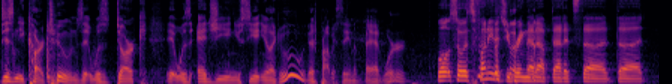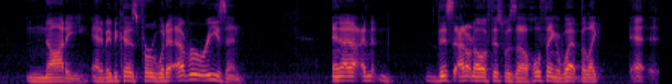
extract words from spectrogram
Disney cartoons. It was dark, it was edgy, and you see it and you're like, ooh, they're probably saying a bad word. Well, so it's funny that you bring that up. That it's the the naughty anime because for whatever reason, and I, and this I don't know if this was a whole thing or what, but like at,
